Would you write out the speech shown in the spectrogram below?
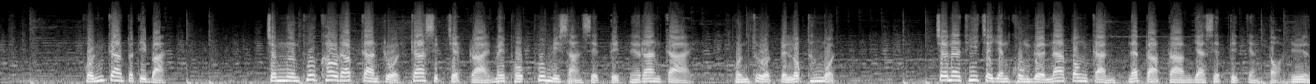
2. ผลการปฏิบัติจำนวนผู้เข้ารับการตรวจ 97 รายไม่พบผู้มีสารเสพติดในร่างกาย ผลตรวจเป็นลบทั้งหมด เจ้าหน้าที่จะยังคงเดินหน้าป้องกัน และปราบปรามยาเสพติดอย่างต่อเนื่อง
